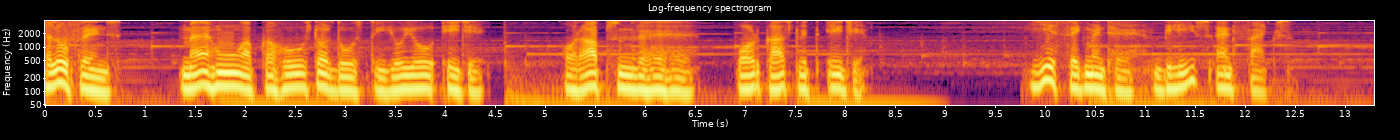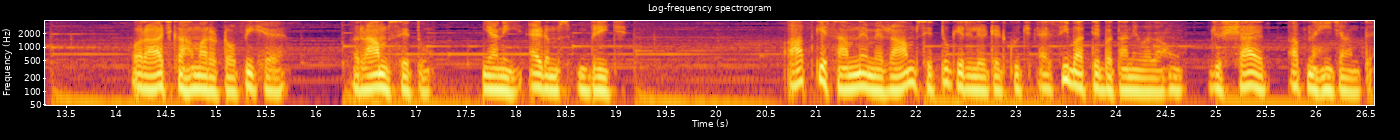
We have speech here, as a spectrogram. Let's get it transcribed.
हेलो फ्रेंड्स मैं हूँ आपका होस्ट और दोस्त यो यो एजे और आप सुन रहे हैं पॉडकास्ट विद एजे ये सेगमेंट है बिलीव्स एंड फैक्ट्स और आज का हमारा टॉपिक है राम सेतु, यानी एडम्स ब्रिज आपके सामने मैं राम सेतु के रिलेटेड कुछ ऐसी बातें बताने वाला हूँ जो शायद आप नहीं जानते।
